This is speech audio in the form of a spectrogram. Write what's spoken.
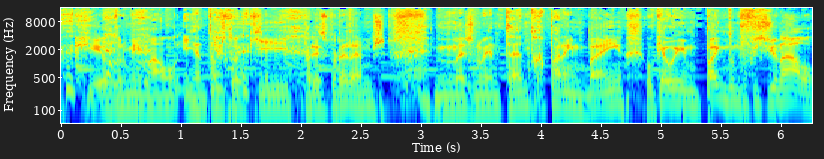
porque eu dormi mal e então estou aqui preso por arames. Mas, no entanto, reparem bem o que é o empenho de um profissional.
